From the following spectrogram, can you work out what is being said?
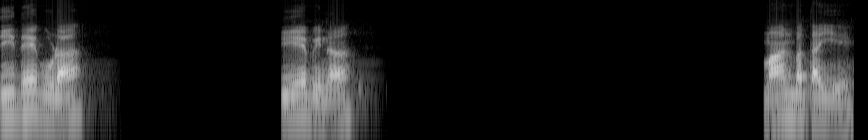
सीधे गुड़ा किए बिना मान बताइए।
